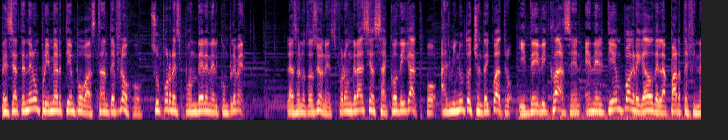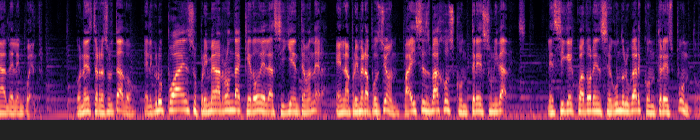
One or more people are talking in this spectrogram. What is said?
Pese a tener un primer tiempo bastante flojo, supo responder en el complemento. Las anotaciones fueron gracias a Cody Gakpo al minuto 84 y David Klassen en el tiempo agregado de la parte final del encuentro. Con este resultado, el Grupo A en su primera ronda quedó de la siguiente manera. En la primera posición, Países Bajos con 3 unidades. Le sigue Ecuador en segundo lugar con 3 puntos.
